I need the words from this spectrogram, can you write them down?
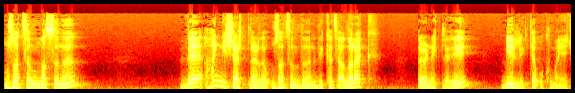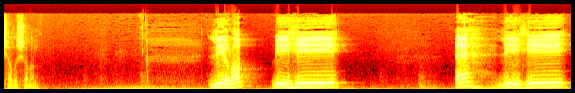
uzatılmasını ve hangi şartlarda uzatıldığını dikkate alarak örnekleri birlikte okumaya çalışalım. Li rabbihi ehlihi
